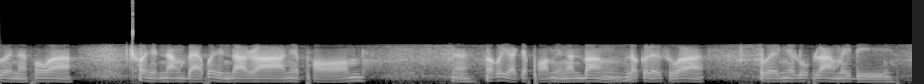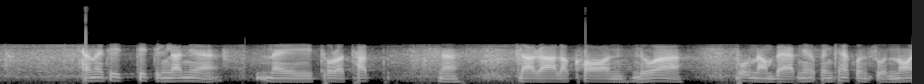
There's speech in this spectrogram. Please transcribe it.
ด้วยนะ เพราะว่าเขาเห็นนางแบบก็เห็นดาราเนี่ยผอมนะเขาก็อยากจะผอมอย่างนั้นบ้าง แล้วก็เลยรู้สึกว่าตัวเองเนี่ยรูปร่างไม่ดี ทั้งในที่ที่จริงแล้วเนี่ย ในโทรทัศน์นะ ดาราละครหรือว่าพวกนางแบบเนี่ยเป็นแค่คนส่วนน้อย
